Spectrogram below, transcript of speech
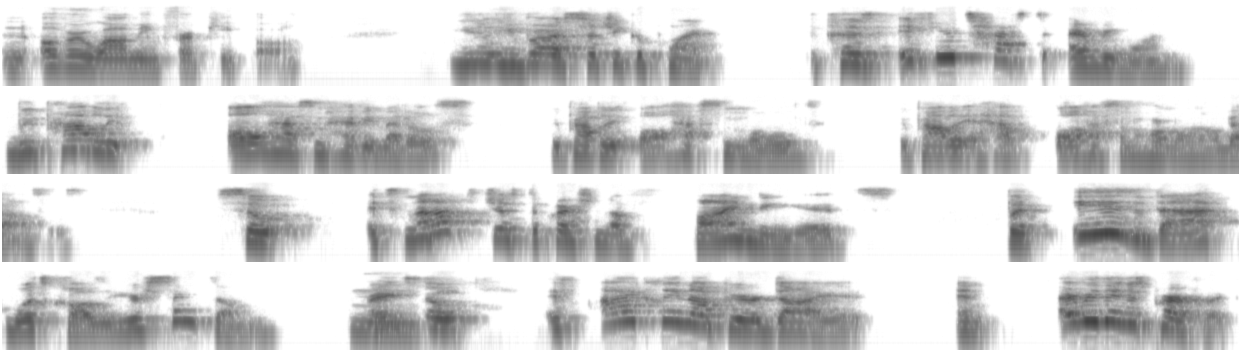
and overwhelming for people you know you brought up such a good point because if you test everyone we probably all have some heavy metals we probably all have some mold we probably have all have some hormonal imbalances so it's not just a question of finding it, but is that what's causing your symptom? Mm. Right. So if I clean up your diet and everything is perfect,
